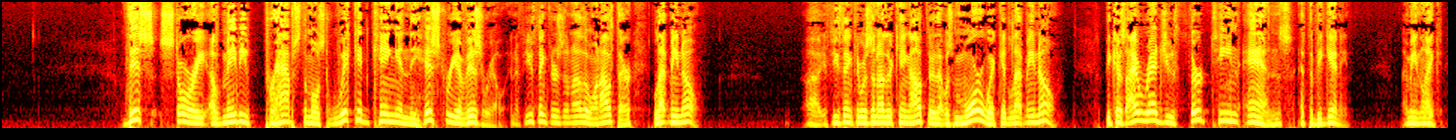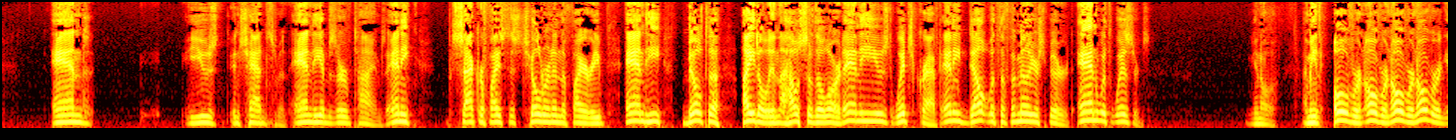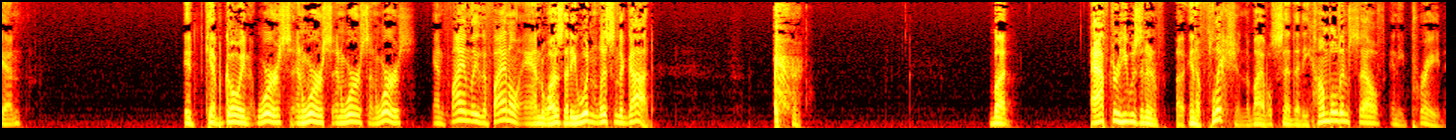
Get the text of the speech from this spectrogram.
This story of maybe perhaps the most wicked king in the history of Israel, and if you think there's another one out there, let me know. Uh, if you think there was another king out there that was more wicked, let me know. Because I read you 13 ands at the beginning. I mean, like, and he used enchantment, and he observed times, and he sacrificed his children in the fire, he, and he built a idol in the house of the Lord, and he used witchcraft, and he dealt with the familiar spirit, and with wizards. You know, I mean, over and over and over and over again, it kept going worse and worse and worse and worse. And finally, the final end was that he wouldn't listen to God. But after he was in, uh, in affliction, the Bible said that he humbled himself and he prayed.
